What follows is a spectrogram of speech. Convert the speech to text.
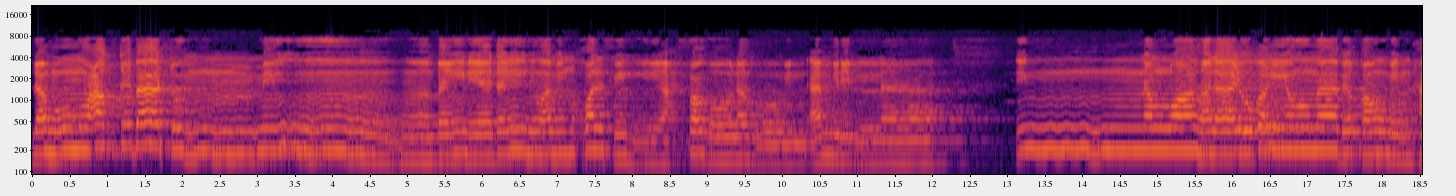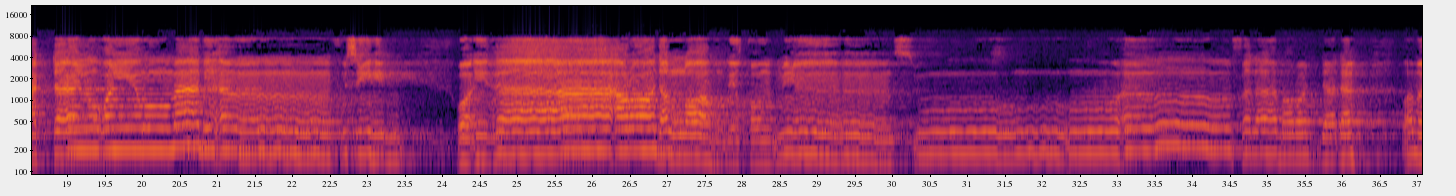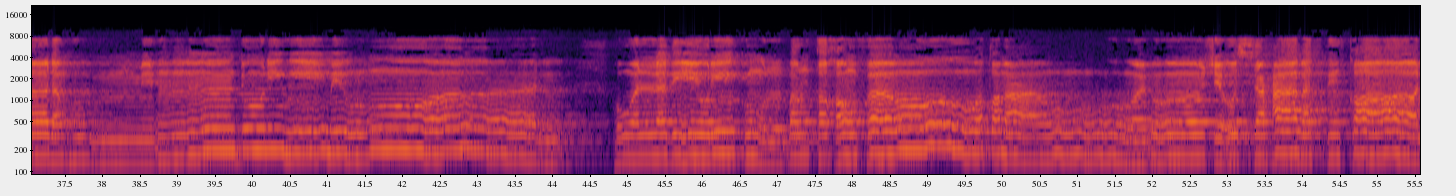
له معقبات من بين يديه ومن خلفه يحفظونه من أمر الله. إن الله لا يغير ما بقوم حتى يغيروا ما بأنفسهم. وإذا أراد الله بقوم مرد له وما لهم من دونه من وال هو الذي يريكم البرق خوفا وطمعا وينشئ السحاب الثقال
